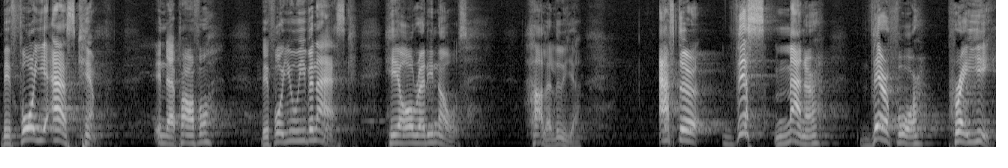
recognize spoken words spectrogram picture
before ye ask him. Isn't that powerful? Before you even ask, he already knows. Hallelujah. After this manner, therefore, pray ye.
